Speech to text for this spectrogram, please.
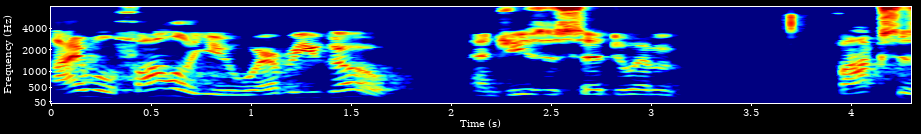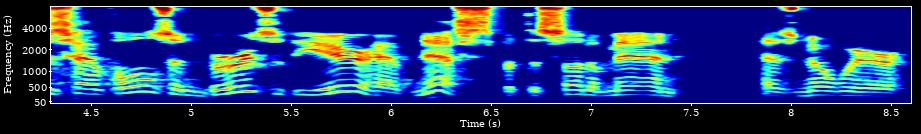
I will follow you wherever you go. And Jesus said to him, Foxes have holes and birds of the air have nests, but the Son of Man has nowhere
